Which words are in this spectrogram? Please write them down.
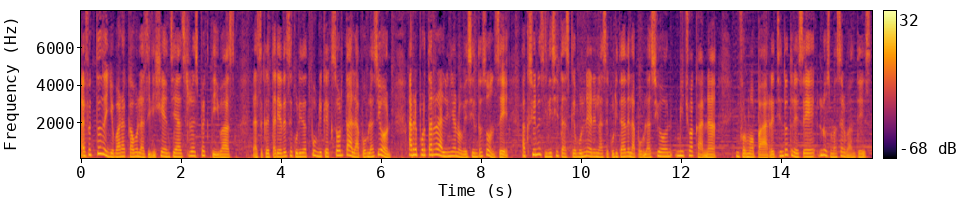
a efecto de llevar a cabo las diligencias respectivas. La Secretaría de Seguridad Pública exhorta a la población a reportar a la línea 911 acciones ilícitas que vulneren la seguridad de la población michoacana, informó para Red 113 Luz Más Cervantes.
